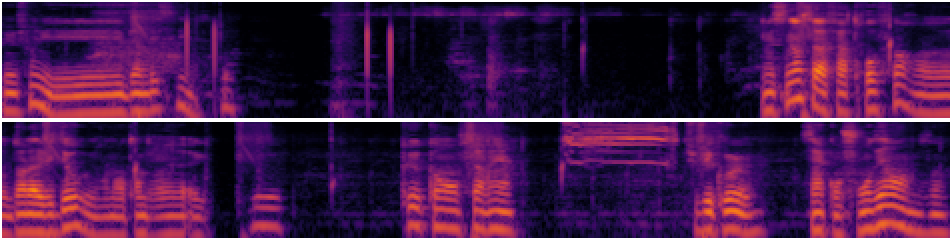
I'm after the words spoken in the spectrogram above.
Le son, il est bien baissé. Mais sinon, ça va faire trop fort euh, dans la vidéo. On n'entendra que, que quand on fait rien. Tu fais quoi, C'est un conchon d'érable, ça.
